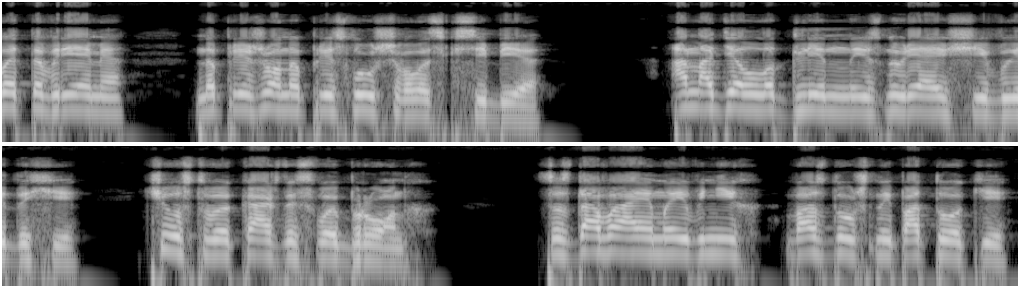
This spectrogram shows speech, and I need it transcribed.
в это время напряженно прислушивалась к себе. Она делала длинные изнуряющие выдохи, чувствуя каждый свой бронх. Создаваемые в них воздушные потоки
